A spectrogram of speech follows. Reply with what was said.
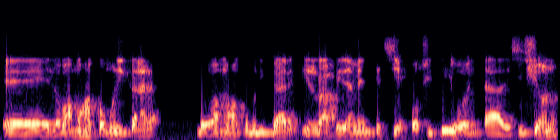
eh, lo vamos a comunicar, lo vamos a comunicar y rápidamente, si es positivo esta decisión,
